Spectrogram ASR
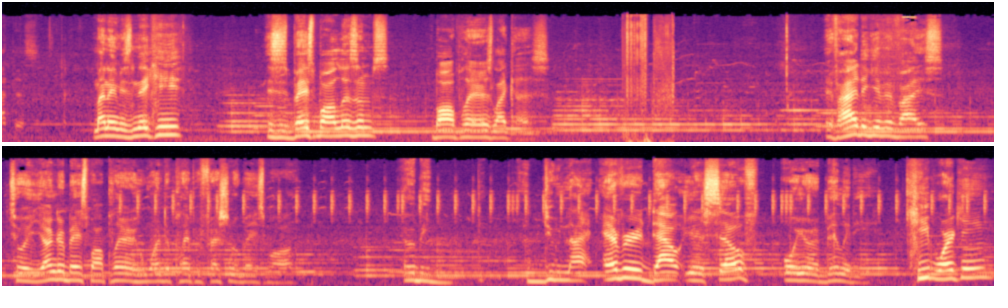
got this. My name is Nick Heath. This is Baseballisms, ball players like us. If I had to give advice to a younger baseball player who wanted to play professional baseball, it would be do not ever doubt yourself or your ability. Keep working.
